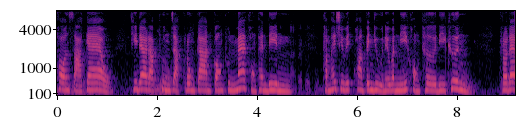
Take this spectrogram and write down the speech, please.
พรสาแก้ว ที่ได้รับทุนจากโครงการกองทุนแม่ของแผ่นดินทำให้ชีวิตความเป็นอยู่ในวันนี้ของเธอดีขึ้น เพราะได้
